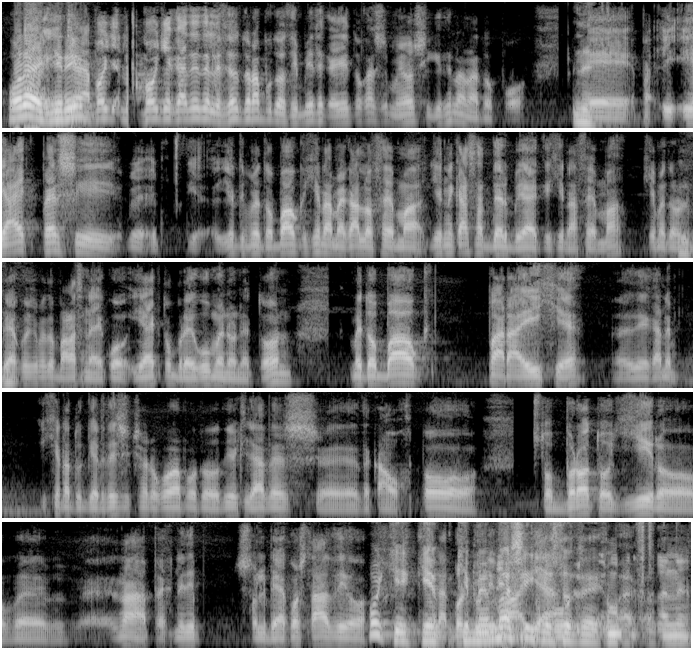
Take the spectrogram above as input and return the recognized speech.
ωραία Και κύριε. να πω, να πω και κάτι τελευταίο τώρα που το θυμήθηκα, γιατί το είχα σημειώσει και ήθελα να το πω. Ναι. Ε, η η ΑΕΚ πέρσι, ε, γιατί με τον Πάουκ είχε ένα μεγάλο θέμα, γενικά σαν τέρμπι η ΑΕΚ είχε ένα θέμα και με τον Ολυμπιακό και με τον Παναθηναϊκό. Η ΑΕΚ των προηγούμενων ετών. Με τον Πάουκ παραείχε, δηλαδή έκανε, είχε να τον κερδίσει ξέρω εγώ, από το 2018 στον πρώτο γύρο, ε, ένα παιχνίδι στο Ολυμπιακό στάδιο. Όχι, και, και, ένα γκολ και του με εμάς Δημάκη. είχε τότε. Αυτά, ναι. Α,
